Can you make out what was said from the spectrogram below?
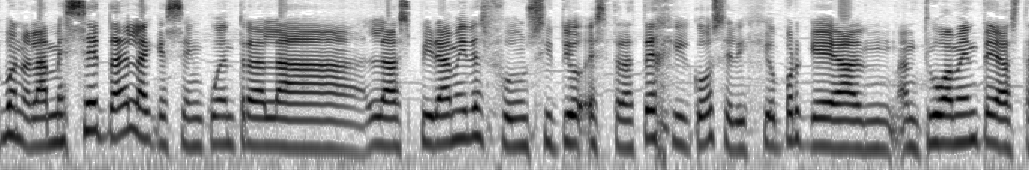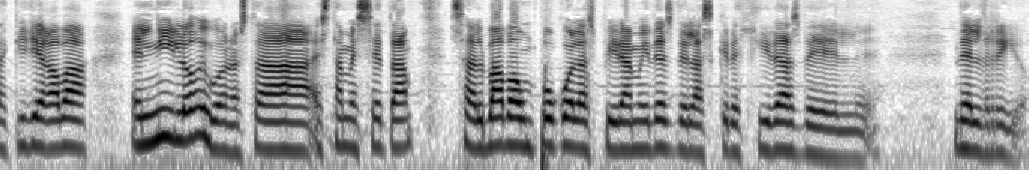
bueno, la meseta en la que se encuentran las pirámides fue un sitio estratégico, se eligió porque antiguamente hasta aquí llegaba el Nilo y bueno, esta, esta meseta salvaba un poco las pirámides de las crecidas del, río.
